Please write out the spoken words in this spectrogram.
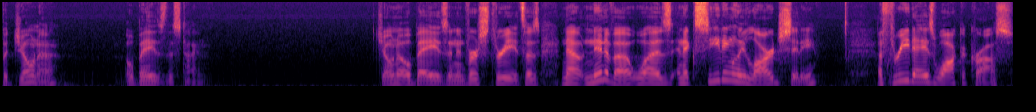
But Jonah obeys this time. Jonah obeys, and in verse 3 it says, Now Nineveh was an exceedingly large city a three days walk across,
